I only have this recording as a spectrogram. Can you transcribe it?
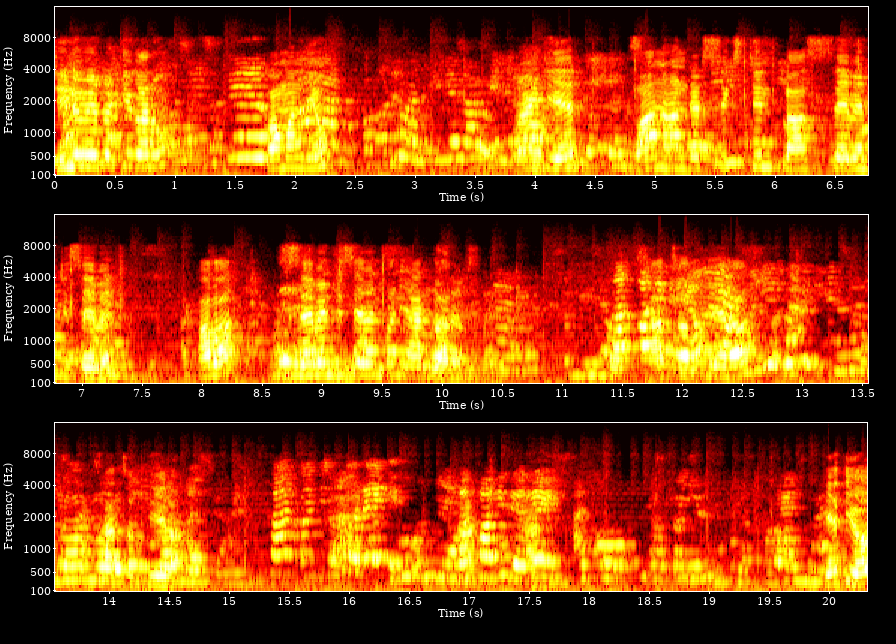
डिनोमिनेटर के गरौँ? कमन लिउँ twenty eight one hundred sixteen plus seventy seven अब सेभेन्टी सेभेन पनि एड गरौँ सात सौ तेह्र सात सौ तेह्र यति हो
